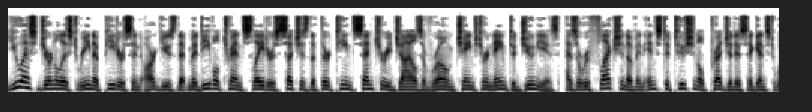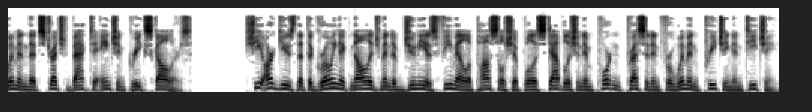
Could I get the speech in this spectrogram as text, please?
U.S. journalist Rena Pederson argues that medieval translators such as the 13th-century Giles of Rome changed her name to Junias, as a reflection of an institutional prejudice against women that stretched back to ancient Greek scholars. She argues that the growing acknowledgement of Junia's female apostleship will establish an important precedent for women preaching and teaching.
